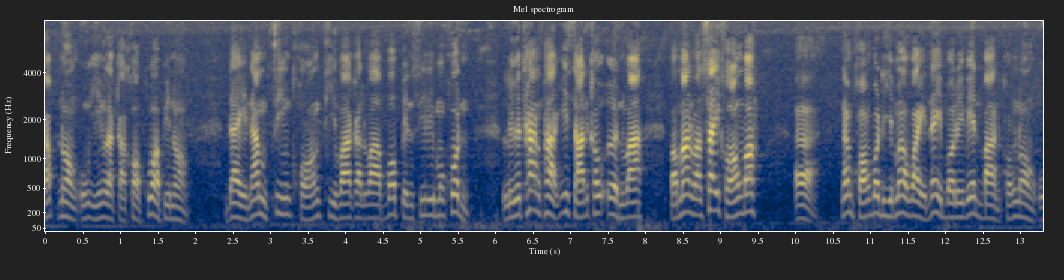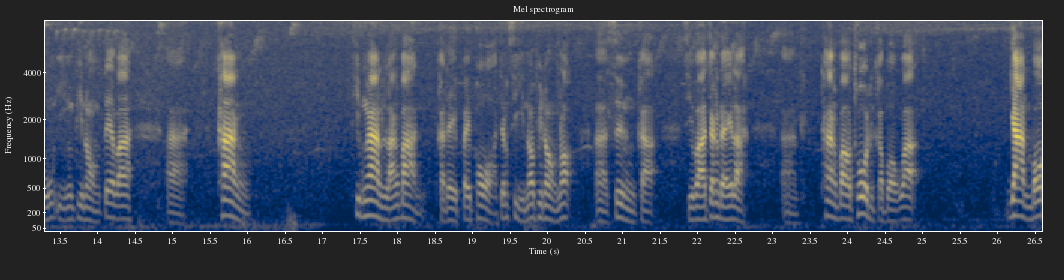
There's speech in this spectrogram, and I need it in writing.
กับน้ององค์อิงและกับครอบครัวพี่น้อง ได้นำสิ่งของที่ว่ากันว่าบ่เป็นสิริมงคล หรือทางภาคอีสานเขาเอิ่นว่า ประมาณว่าใส่ของบ่เออ นำของบอดีมาไว้ในบริเวณบ้านของน้ององค์อิงพี่น้องแต่ว่าทางทีมงานหลังบ้านก็ได้ไปพ่อจังสี่เนาะพี่น้องเนาะซึ่งกะสิวาจังใดล่ะทางเบาโทนก็บอกว่าย่านบอ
